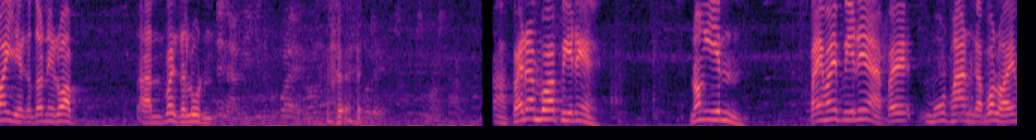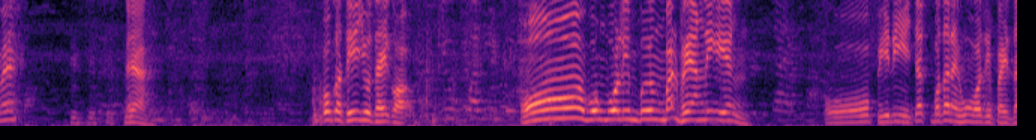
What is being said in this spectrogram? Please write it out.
มาอีกกันตอนนี้รอบอันไว้สรุ่นอะ ไปนั่นบ่ปีนี่น้องอิน ไปไหมปีเนี้ไปหมูพันกับพ่อหลอยไหมเนี่ย ปกติอยู่ใส่เกาะโอ้วงบัวริมบึงบ้านแพงนี่เอง โอ้ปีนี้จักบ่ทันได้ฮู้ว่าสิไปไส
